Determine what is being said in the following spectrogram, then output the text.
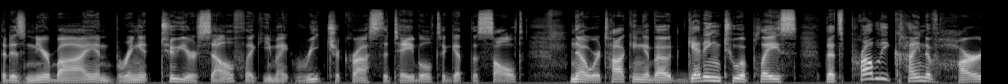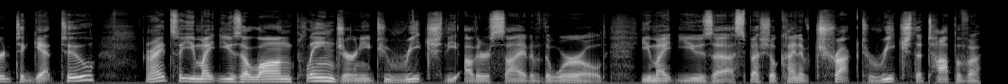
that is nearby and bring it to yourself, like you might reach across the table to get the salt. No, we're talking about getting to a place that's probably kind of hard to get to Right, so you might use a long plane journey to reach the other side of the world. You might use a special kind of truck to reach the top of a,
